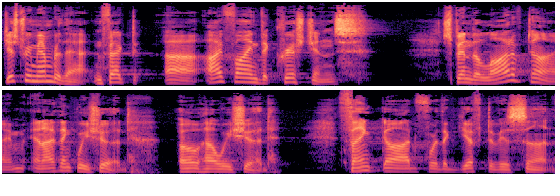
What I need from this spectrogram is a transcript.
just remember that. In fact, uh, I find that Christians spend a lot of time, and I think we should. Oh, how we should thank God for the gift of His Son.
